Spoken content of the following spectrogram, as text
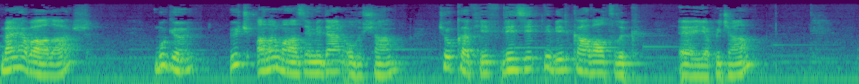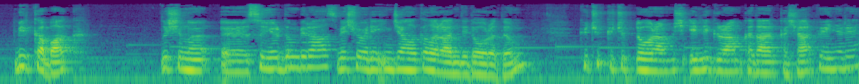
Merhabalar. Bugün 3 ana malzemeden oluşan çok hafif, lezzetli bir kahvaltılık e, yapacağım. Bir kabak, dışını e, sıyırdım biraz ve şöyle ince halkalar halinde doğradım. Küçük küçük doğranmış 50 gram kadar kaşar peyniri,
